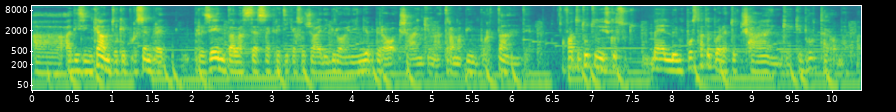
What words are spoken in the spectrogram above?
a, a Disincanto che pur sempre presenta la stessa critica sociale di Groening, però c'ha anche una trama più importante. Ho fatto tutto un discorso bello, impostato e poi ho detto c'ha anche, che brutta roba.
